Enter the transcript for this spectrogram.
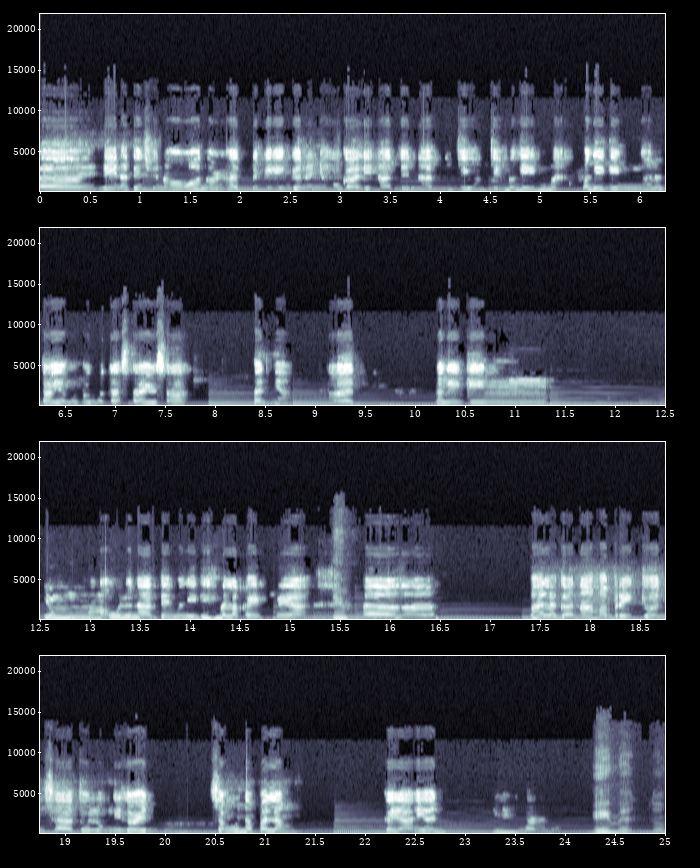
ah, hindi natin siya na-honor at nagiging ganun yung ugali natin at unti-unti magiging, ma- magiging ano tayo, mapagmataas tayo sa Kanya. At magiging yung mga ulo natin magiging malaki. Kaya Yeah. ah, mahalaga na ma-break yun sa tulong ni Lord sa una pa lang. Kaya ayun, yun na. Amen. No?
